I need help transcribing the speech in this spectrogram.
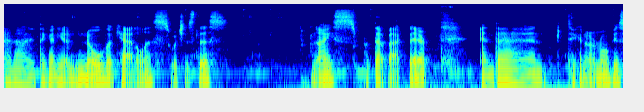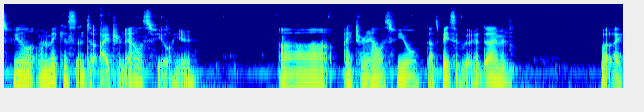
and I think I need a Nova Catalyst, which is this. Nice. Put that back there. And then take another Mobius fuel. I'm going to make this into Aeternalis fuel here. Uh, Aeternalis fuel. That's basically like a diamond. But I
